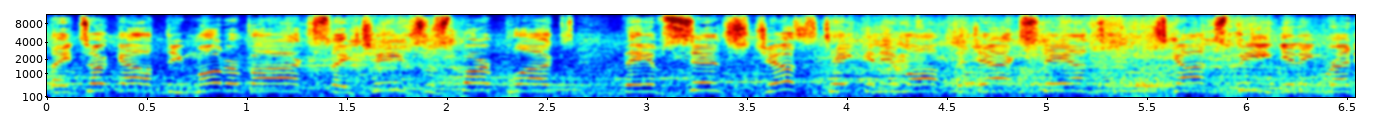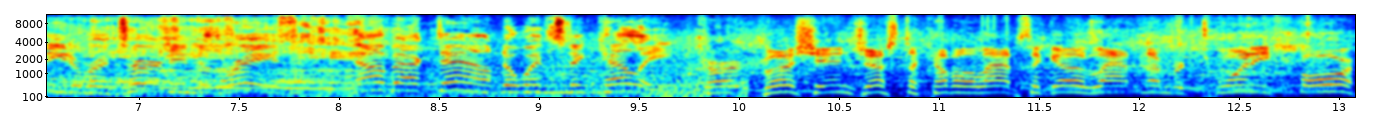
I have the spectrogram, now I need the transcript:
They took out the motor box, they changed the spark plugs. They have since just taken him off the jack stands. Scott Speed getting ready to return into the race. Now back down to Winston Kelley. Kurt Busch in just a couple of laps ago, lap number 24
